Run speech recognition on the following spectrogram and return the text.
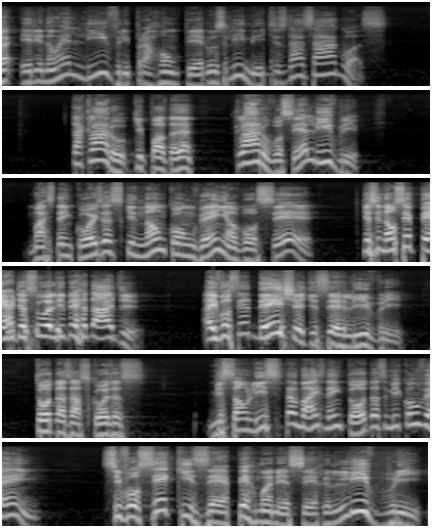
É? Ele não é livre para romper os limites das águas. Está claro que Paulo está dizendo? Claro, você é livre. Mas tem coisas que não convém a você, porque senão você perde a sua liberdade. Aí você deixa de ser livre. Todas as coisas me são lícitas, mas nem todas me convêm. Se você quiser permanecer livre,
